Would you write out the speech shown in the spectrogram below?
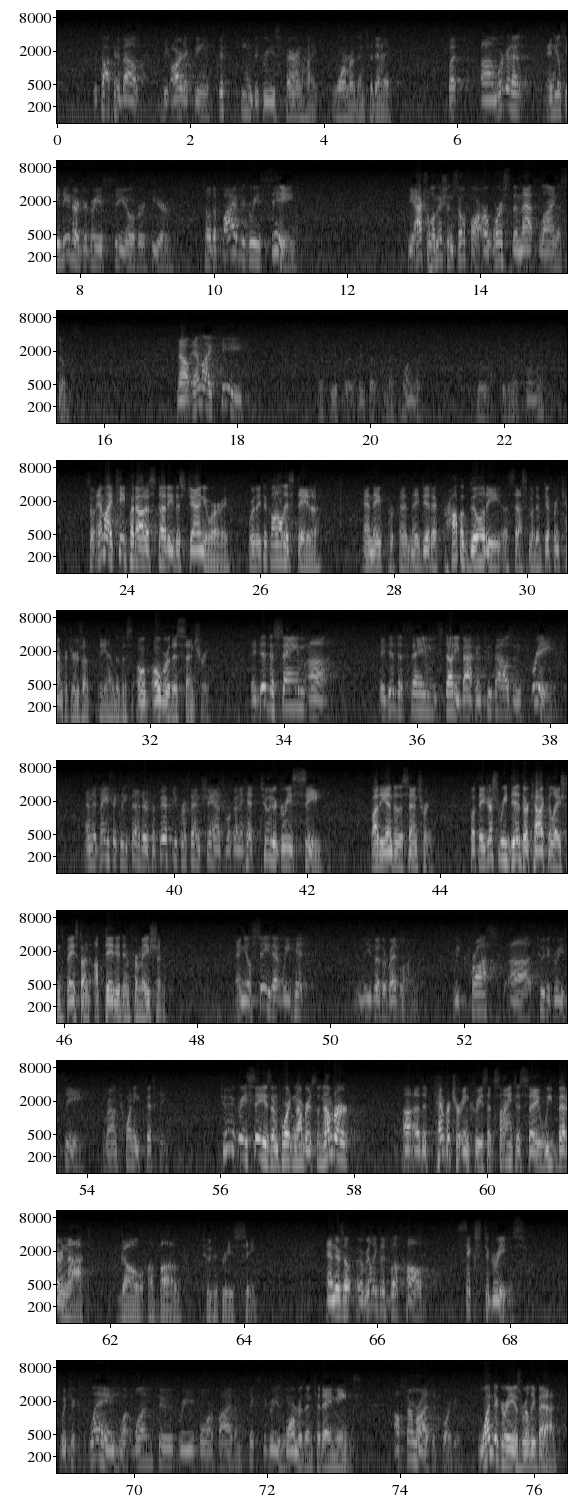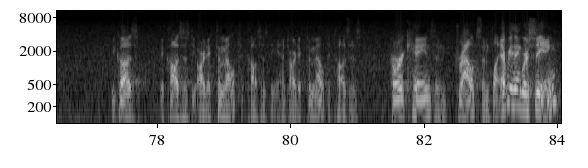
we're talking about the Arctic being 15 degrees Fahrenheit warmer than today. But um, we're going to, and you'll see these are degrees C over here. So the 5 degrees C, the actual emissions so far are worse than that line assumes. Now MIT, I think that's the next one. Let's move to the next one. So MIT put out a study this January where they took all this data and they, and they did a probability assessment of different temperatures at the end of this, over this century. They did the same, uh, they did the same study back in 2003, and they basically said there's a 50% chance we're going to hit 2 degrees C by the end of the century. But they just redid their calculations based on updated information. And you'll see that we hit, these are the red lines, we cross uh, 2 degrees C around 2050. 2 degrees C is an important number. It's the number, uh, the temperature increase that scientists say we better not go above 2 degrees C. And there's a, a really good book called Six Degrees, which explains what 1, 2, 3, 4, 5, and 6 degrees warmer than today means. I'll summarize it for you. 1 degree is really bad because it causes the Arctic to melt, it causes the Antarctic to melt, it causes hurricanes and droughts and everything we're seeing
